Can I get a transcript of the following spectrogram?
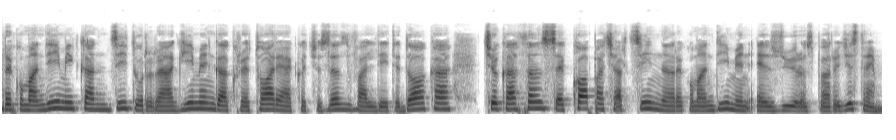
Rekomandimi ka nxitur reagime nga kryetarja e KQZ-së Valdete Daka, që ka thënë se ka paqartësi në rekomandimin e zyrës për regjistrim.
